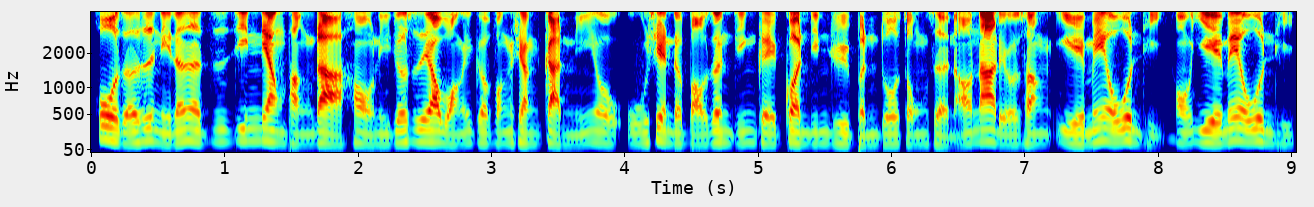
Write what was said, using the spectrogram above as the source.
或者是你真的资金量庞大，吼，你就是要往一个方向干，你有无限的保证金可以灌进去，本多终胜，然后那流仓也没有问题，哦，也没有问题。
